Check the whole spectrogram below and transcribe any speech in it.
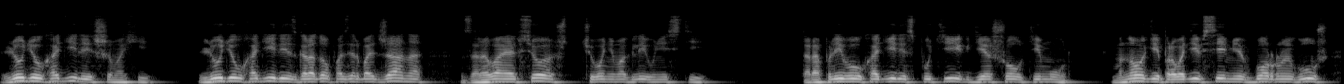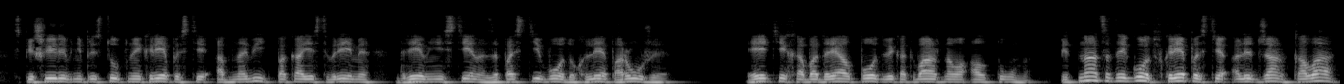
Люди уходили из Шамахи, люди уходили из городов Азербайджана, зарывая все, чего не могли унести. Торопливо уходили с пути, где шел Тимур. Многие, проводив семьи в горную глушь, спешили в неприступные крепости обновить, пока есть время, древние стены, запасти воду, хлеб, оружие. Этих ободрял подвиг отважного Алтуна. Пятнадцатый год в крепости Алиджан-Кала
